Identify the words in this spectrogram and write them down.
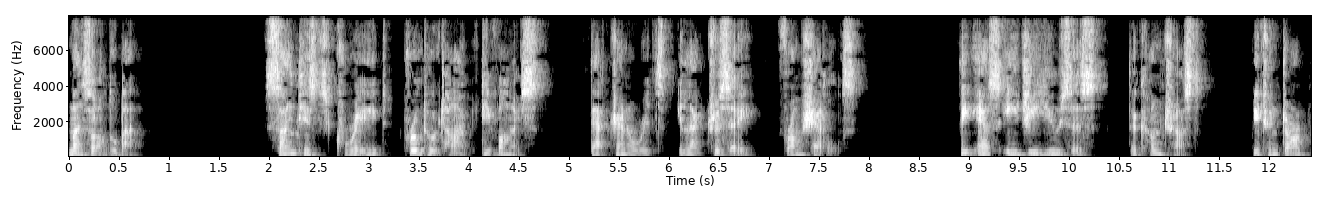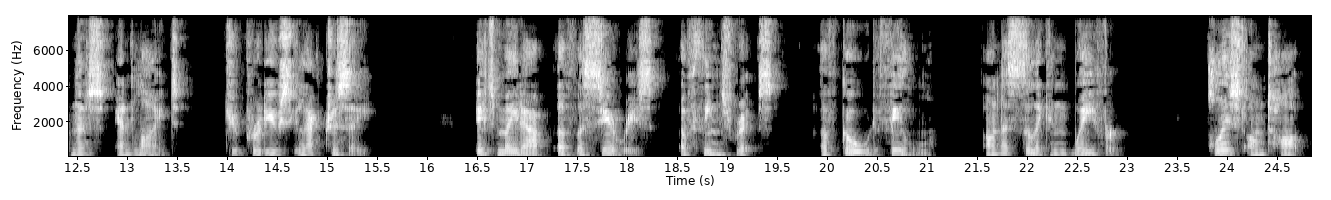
慢速朗读版。Scientists create prototype device that generates electricity from shadows. The SEG uses the contrast between darkness and light to produce electricity. It's made up of a series of thin strips of gold film on a silicon wafer, placed on top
